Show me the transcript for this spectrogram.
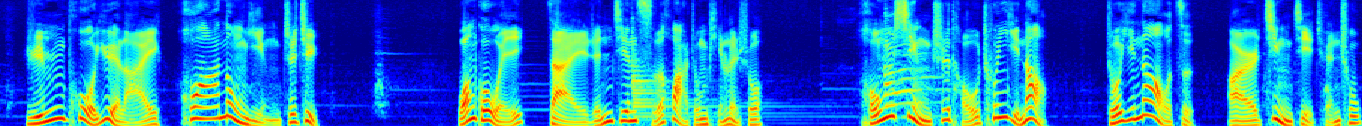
“云破月来花弄影”之句。王国维在《人间词话》中评论说：“红杏枝头春意闹，着一闹字而境界全出；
